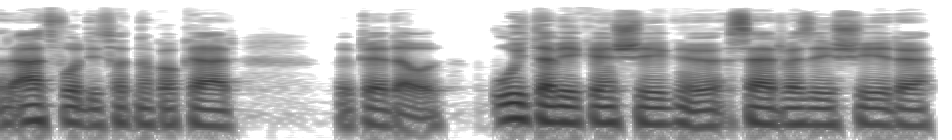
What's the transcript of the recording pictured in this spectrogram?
átfordíthatnak akár például új tevékenység szervezésére,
